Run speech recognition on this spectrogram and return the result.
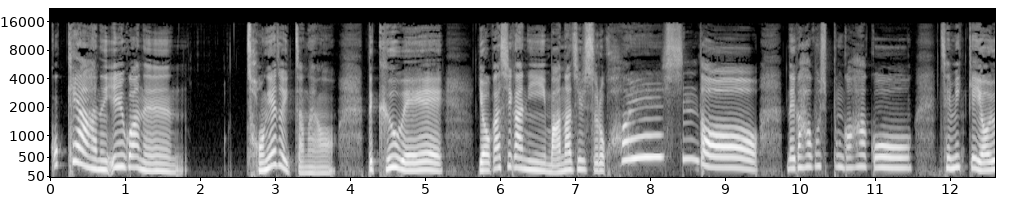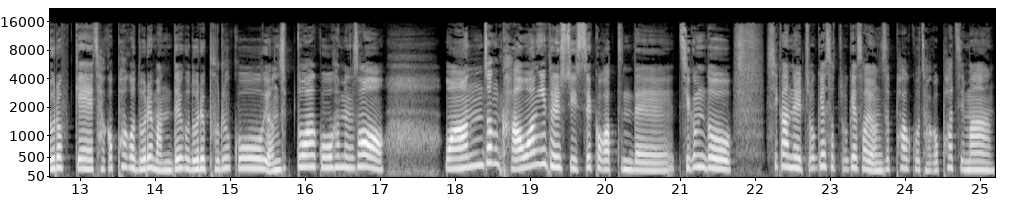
꼭 해야 하는 일과는 정해져 있잖아요. 근데 그 외에 여가 시간이 많아질수록 훨씬 더 내가 하고 싶은 거 하고, 재밌게 여유롭게 작업하고 노래 만들고 노래 부르고 연습도 하고 하면서 완전 가왕이 될 수 있을 것 같은데, 지금도 시간을 쪼개서 쪼개서 연습하고 작업하지만,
